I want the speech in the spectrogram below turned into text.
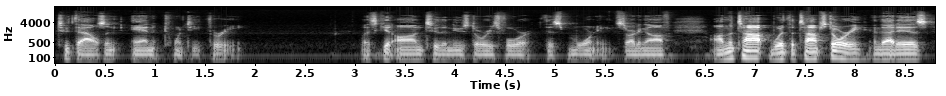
2023. Let's get on to the news stories for this morning. Starting off on the top with the top story, and that is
